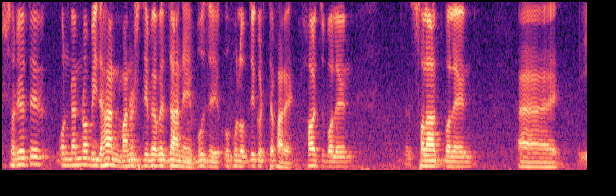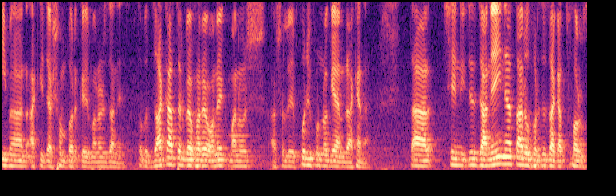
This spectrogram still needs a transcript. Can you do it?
শরীয়তের অন্যান্য বিধান মানুষ যেভাবে জানে, বুঝে, উপলব্ধি করতে পারে। হজ বলেন সলাদ বলেন ইমান আকিদা সম্পর্কে মানুষ জানে। তবে জাকাতের ব্যাপারে অনেক মানুষ আসলে পরিপূর্ণ জ্ঞান রাখে না। তার, সে নিজে জানেই না তার উপর যে জাকাত ফরজ।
